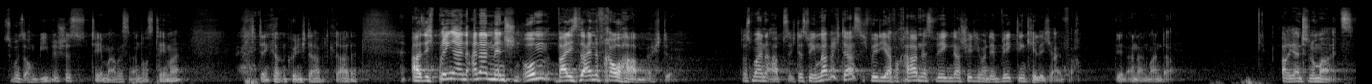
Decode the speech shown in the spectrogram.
das ist übrigens auch ein biblisches Thema, aber ist ein anderes Thema. Ich denke an König David gerade. Also, ich bringe einen anderen Menschen um, weil ich seine Frau haben möchte. Das ist meine Absicht. Deswegen mache ich das. Ich will die einfach haben, deswegen, da steht jemand im Weg, den kill ich einfach. Den anderen Mann da. Variante Nummer eins.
